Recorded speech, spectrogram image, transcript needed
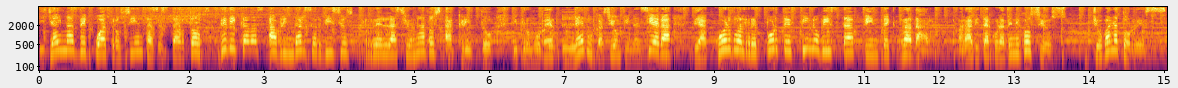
y ya hay más de 400 startups dedicadas a brindar servicios relacionados a cripto y promover la educación financiera de acuerdo al reporte Finovista FinTech Radar. Para Bitácora de Negocios, Giovanna Torres.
